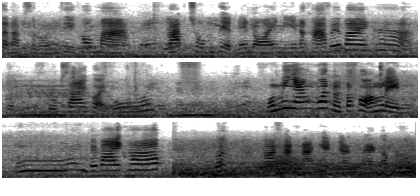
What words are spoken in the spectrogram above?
สนับสนุนที่เข้ามารับชมเพจน้อยๆนี้นะคะ บ๊ายบายค่ะลูกไส้ก่อยโอ้ยว่ามียังว่าหนูตะของเล่นอืมบ๊ายบายครับว่ากันนางเห็ดอย่างแม่กับลูก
